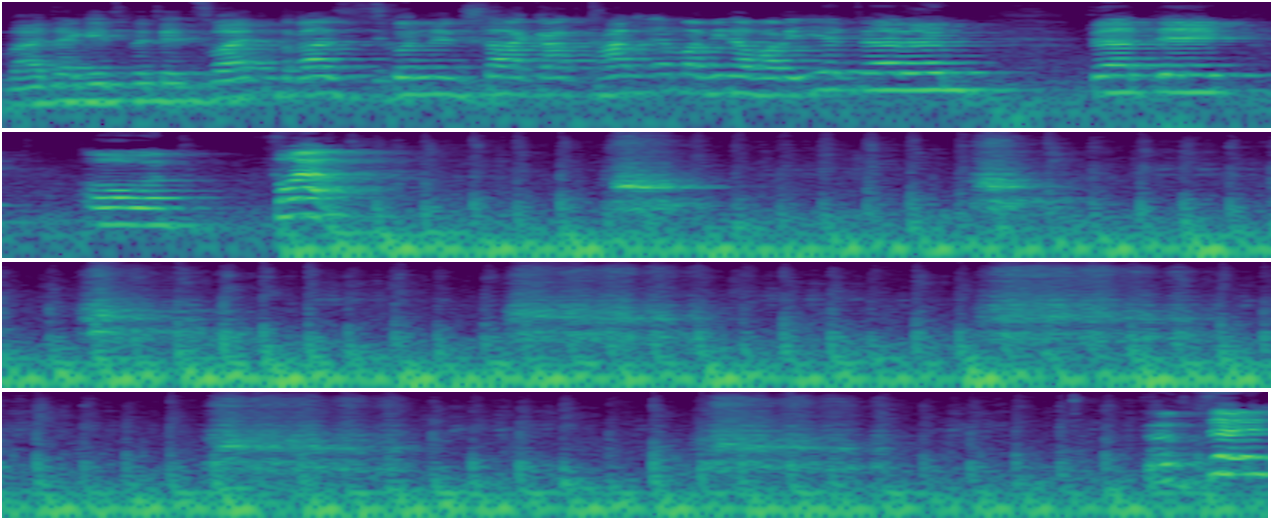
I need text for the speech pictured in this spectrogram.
Weiter geht's mit den zweiten 30 Sekunden. Den Schlagart kann immer wieder variiert werden. Fertig und feuert. 15.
